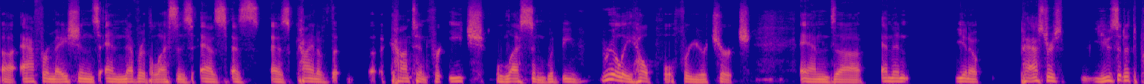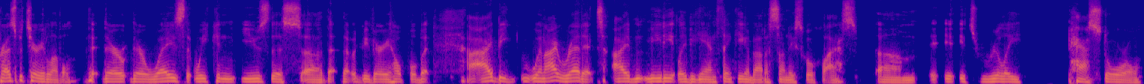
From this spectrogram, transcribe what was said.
uh, affirmations and nevertheless as as as kind of the uh, content for each lesson would be really helpful for your church and uh, and then you know pastors use it at the presbytery level. There there are ways that we can use this uh, that, that would be very helpful. But i be when i read it i immediately began thinking about a sunday school class. Um, it, it's really pastoral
